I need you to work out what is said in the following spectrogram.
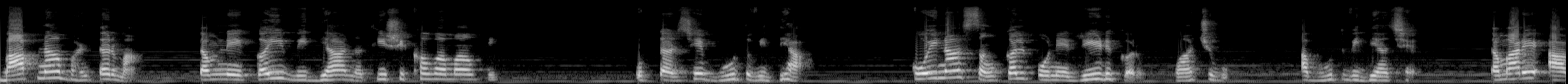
બાપના ભણતરમાં તમને કઈ વિદ્યા નથી શીખવવામાં આવતી? ઉત્તર છે ભૂત વિદ્યા. કોઈના સંકલ્પોને રીડ કરો, વાંચવું. આ ભૂત વિદ્યા છે. તમારે આ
